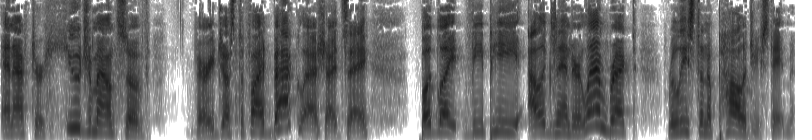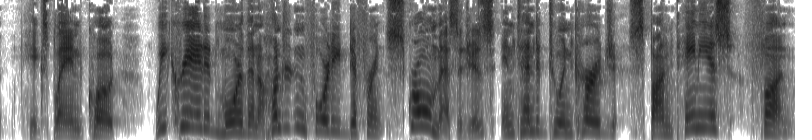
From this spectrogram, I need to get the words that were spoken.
and after huge amounts of very justified backlash, I'd say, Bud Light VP Alexander Lambrecht released an apology statement. He explained, quote, we created more than 140 different scroll messages intended to encourage spontaneous fun.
